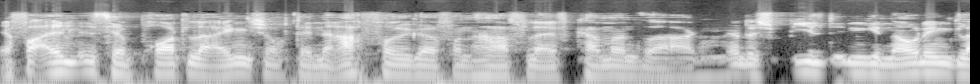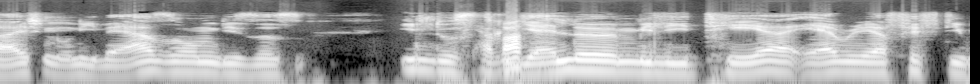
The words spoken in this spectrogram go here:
Ja, vor allem ist ja Portal eigentlich auch der Nachfolger von Half-Life, kann man sagen. ne? Das spielt in genau dem gleichen Universum, dieses industrielle Militär Area 51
